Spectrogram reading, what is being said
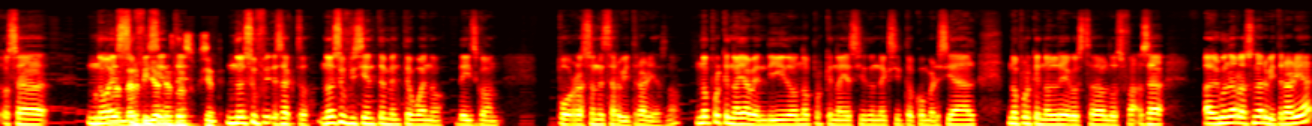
o sea, no es suficiente. no es suficiente. No es sufi- exacto, no es suficientemente bueno Days Gone por razones arbitrarias, ¿no? No porque no haya vendido, no porque no haya sido un éxito comercial, no porque no le haya gustado a los fans, o sea, alguna razón arbitraria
